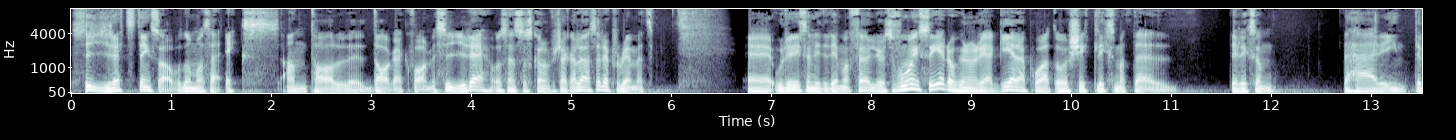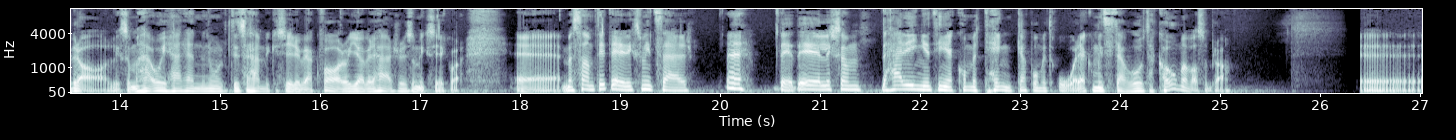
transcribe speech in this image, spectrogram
syret stängs av och de har så x antal dagar kvar med syre och sen så ska de försöka lösa det problemet. Eh, och det är liksom lite det man följer. Så får man ju se då hur de reagerar på att, oh shit, liksom att det, det, liksom, det här är inte bra. Liksom, här, oj, här händer nog inte så här mycket syre vi har kvar och gör vi det här så är det så mycket syre kvar. Eh, men samtidigt är det liksom inte så här, eh, det, det, är liksom, det här är ingenting jag kommer tänka på om ett år. Jag kommer inte säga att Tacoma var så bra. Eh,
